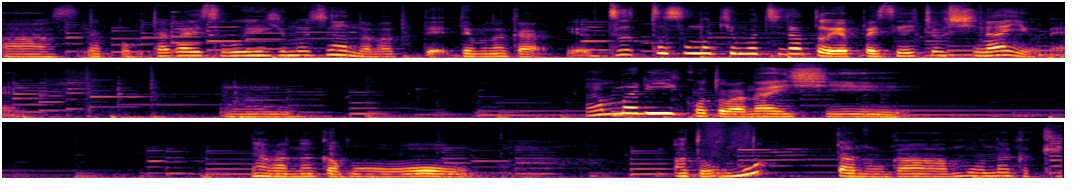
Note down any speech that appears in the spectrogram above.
ああやっぱお互いそういう気持ちなんだなって。でもなんかずっとその気持ちだとやっぱり成長しないよね。うん。あんまりいいことはないしだからなんかもうあと思ったのがもうなんか結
